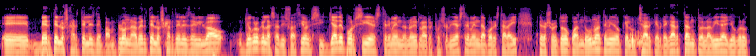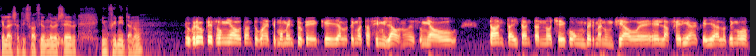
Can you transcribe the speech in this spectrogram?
eh, verte los carteles de Pamplona, verte los carteles de Bilbao, yo creo que la satisfacción, si ya de por sí es tremendo, ¿no? Y la responsabilidad es tremenda por estar ahí, pero sobre todo cuando uno ha tenido que luchar, que bregar tanto en la vida, yo creo que la satisfacción debe ser infinita, ¿no? Yo creo que he soñado tanto con este momento que, que ya lo tengo hasta asimilado, ¿no? He soñado tantas y tantas noches con verme anunciado en la feria que ya lo tengo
